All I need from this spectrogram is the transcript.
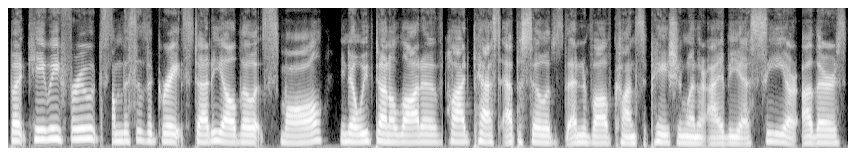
But kiwi fruit, um, this is a great study, although it's small. You know, we've done a lot of podcast episodes that involve constipation, whether IBS-C or others.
